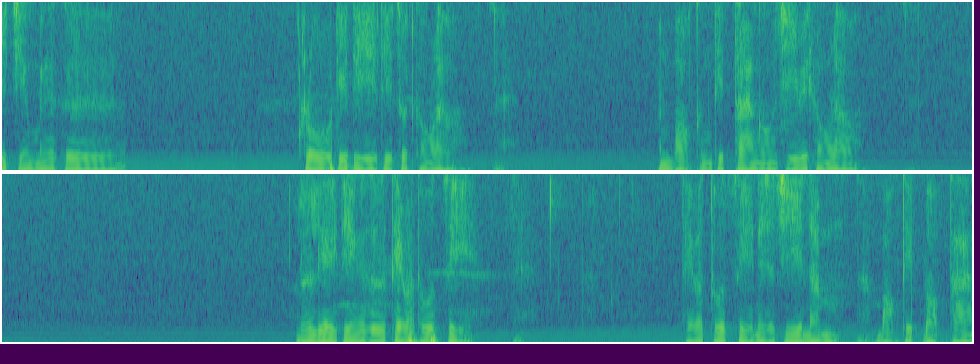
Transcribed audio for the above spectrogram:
ที่จริงมันก็คือ ครูที่ดีที่สุดของเรา มันบอกถึงทิศทางของชีวิตของเรา หรือเรียกอีกทีก็คือเทวทูตสี่เทวทูตสี่นี่จะชี้นำบอกทิศบอกทาง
